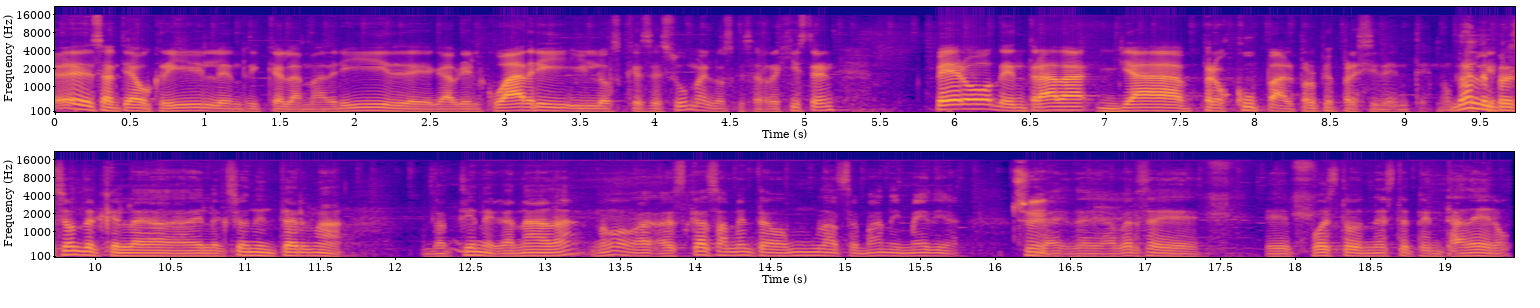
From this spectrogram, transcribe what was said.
eh, Santiago Krill, Enrique Lamadrid, eh, Gabriel Cuadri y los que se suman, los que se registren, pero de entrada ya preocupa al propio presidente. Da la impresión de que la elección interna la tiene ganada, ¿no? A, escasamente una semana y media de, haberse eh, puesto en este tentadero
